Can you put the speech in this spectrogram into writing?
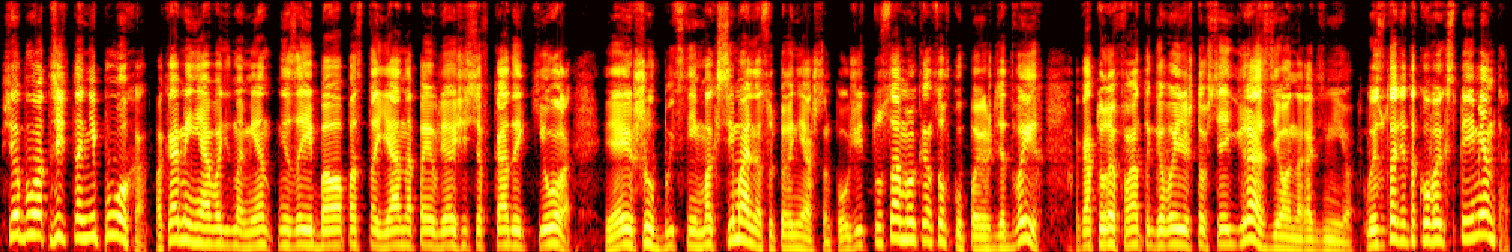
Все было относительно неплохо, пока меня в один момент не заебала постоянно появляющаяся в кадре Киора. Я решил быть с ней максимально суперняшным, получить ту самую концовку PHD двоих, о которой фанаты говорили, что вся игра сделана ради нее. В результате такого эксперимента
